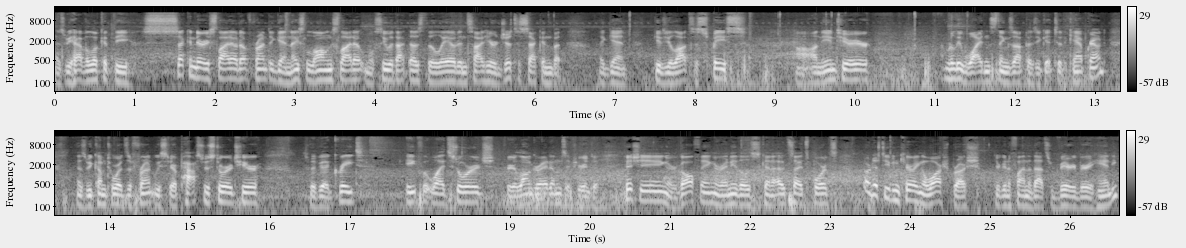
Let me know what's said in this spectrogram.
As we have a look at the secondary slide out up front, again, nice long slide out, and we'll see what that does to the layout inside here in just a second, but again, gives you lots of space uh, on the interior. really widens things up as you get to the campground. As we come towards the front, we see our pass-through storage here. So we've got great eight foot wide storage for your longer items if you're into fishing or golfing or any of those kind of outside sports or just even carrying a wash brush you're going to find that that's very very handy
